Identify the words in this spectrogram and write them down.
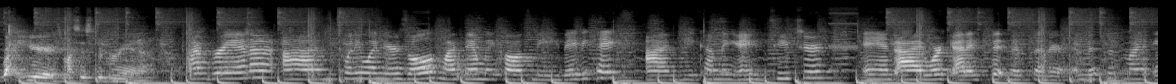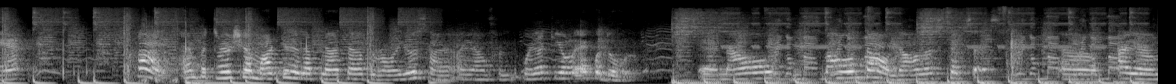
Right here is my sister Brianna. I'm Brianna. I'm 21 years old. My family calls me Baby Cake. I'm becoming a teacher and I work at a fitness center. And this is my aunt. Hi, I'm Patricia Marquez de la Plata Barrios. I, I am from Guayaquil, Ecuador. And now my hometown, Dallas, Texas. Um, I am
